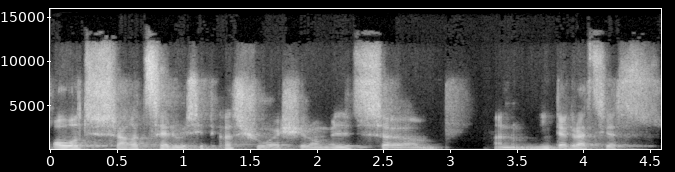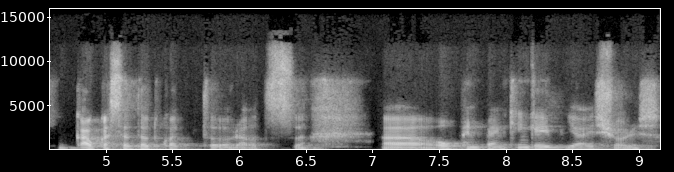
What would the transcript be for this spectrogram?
ყოველთვის რაღაც სერვისი დგას შუაში, რომელიც ანუ ინტეგრაციას კავკასა და თქვა რაღაც open banking API-ის შორის.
